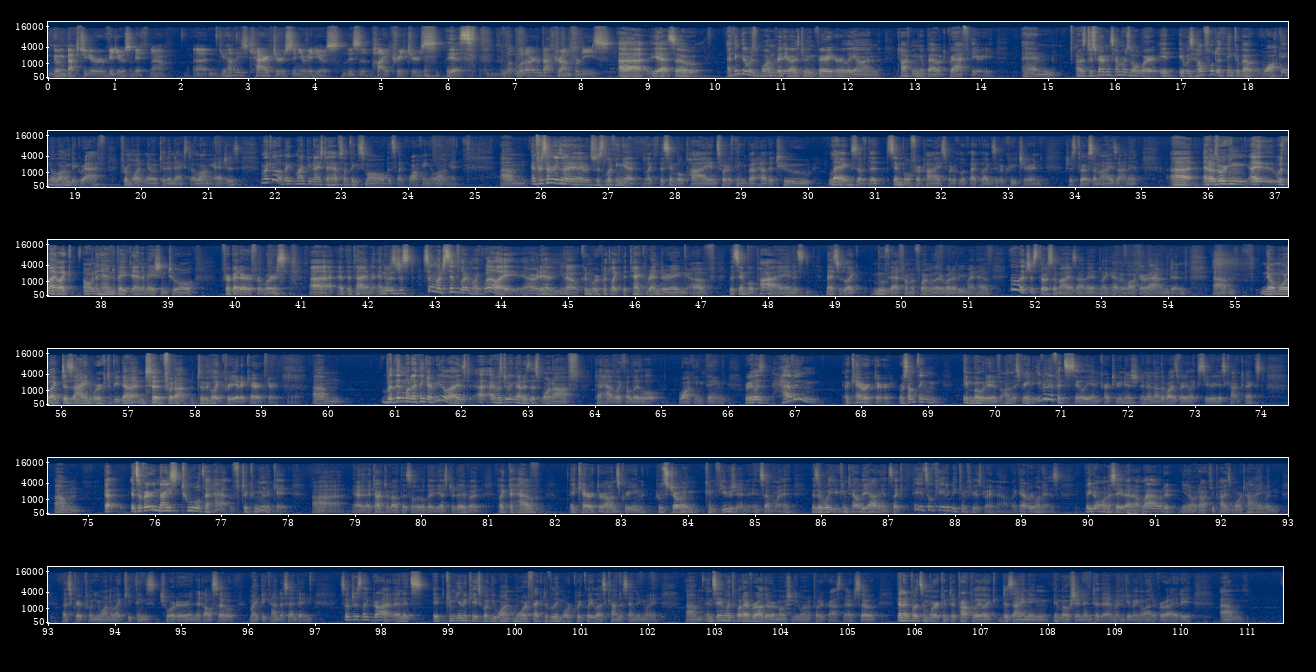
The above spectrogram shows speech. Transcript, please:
Going back to your videos a bit now, uh, you have these characters in your videos, these uh, pi creatures. Yes. what, what are the background for these? Uh, yeah, so I think there was one video I was doing very early on talking about graph theory. And I was describing some result where it, it was helpful to think about walking along the graph from one node to the next along edges. I'm like, oh, it might be nice to have something small that's like walking along it. Um, and for some reason, I, I, was just looking at like the symbol pi and sort of thinking about how the two legs of the symbol for pi sort of look like legs of a creature, and just throw some eyes on it. Uh, and I was working I, with my like own hand baked animation tool, for better or for worse, uh, at the time, and it was just so much simpler. I'm like, well, I already have you know can work with like the TeX rendering of the symbol pi, and it's nice to like move that from a formula or whatever you might have. Well, let's just throw some eyes on it and like have it walk around and. Um, no more like design work to be done to put on to like create a character. Yeah. Um, but then what I think I realized, I, I was doing that as this one-off to have like a little walking thing. I realized having a character or something emotive on the screen, even if it's silly and cartoonish in an otherwise very like serious context, um, that it's a very nice tool to have to communicate. Uh, I, I talked about this a little bit yesterday, but like to have a character on screen who's showing confusion in some way is a way you can tell the audience like hey it's okay to be confused right now. Like everyone is. But you don't want to say that out loud. It you know it occupies more time in a script when you want to like keep things shorter and it also might be condescending. So just like draw it. And it's it communicates what you want more effectively more quickly less condescendingly um, and same with whatever other emotion you want to put across there. So then i put some work into properly like designing emotion into them and giving a lot of variety. Um,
